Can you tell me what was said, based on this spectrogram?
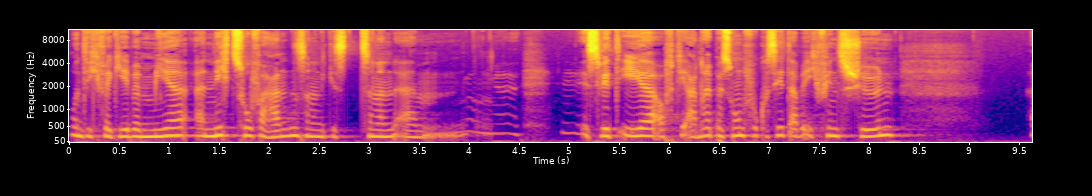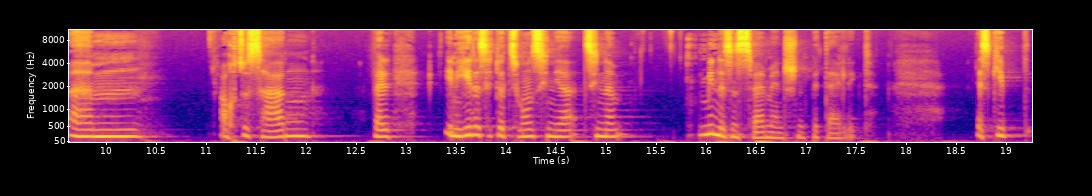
und ich vergebe mir äh, nicht so vorhanden, sondern, sondern ähm, es wird eher auf die andere Person fokussiert, aber ich finde es schön, ähm, auch zu sagen, weil in jeder Situation sind ja, sind ja mindestens zwei Menschen beteiligt. Es gibt,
